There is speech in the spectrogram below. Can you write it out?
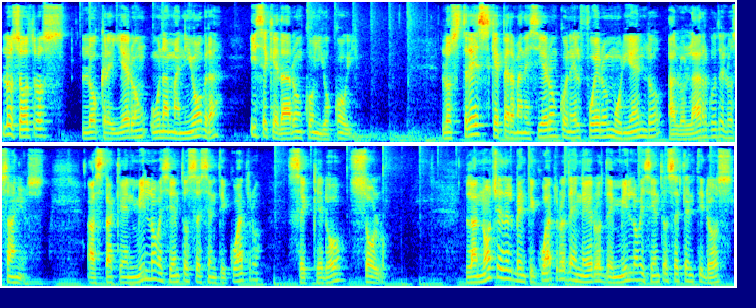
Los otros lo creyeron una maniobra y se quedaron con Yokoi. Los tres que permanecieron con él fueron muriendo a lo largo de los años, hasta que en 1964 se quedó solo. La noche del 24 de enero de 1972,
